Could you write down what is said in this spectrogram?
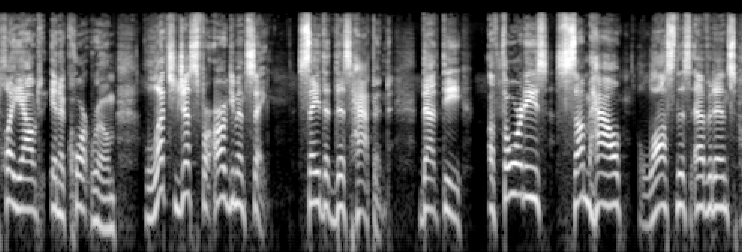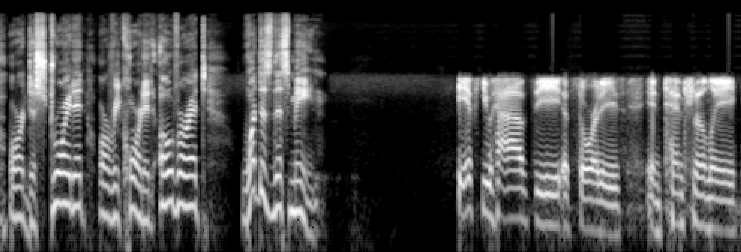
play out in a courtroom. Let's just, for argument's sake, say that this happened, that the authorities somehow lost this evidence or destroyed it or recorded over it. What does this mean? If you have the authorities intentionally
